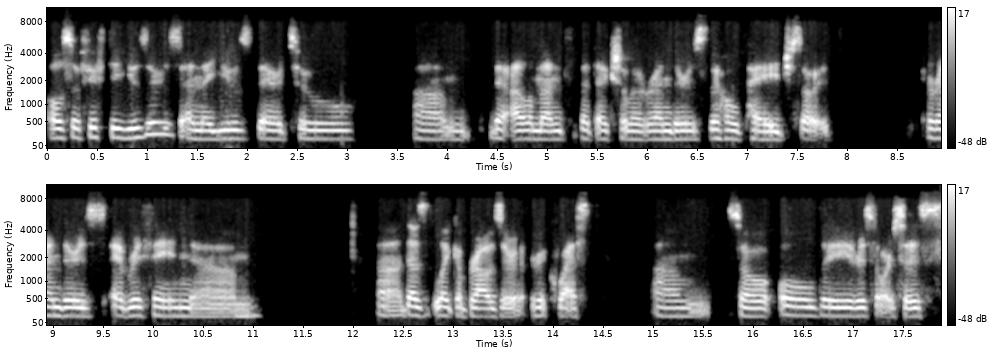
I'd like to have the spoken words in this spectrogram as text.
also 50 users and I used there to um, the element that actually renders the whole page. So it renders everything, um, uh, does like a browser request um, so all the resources,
